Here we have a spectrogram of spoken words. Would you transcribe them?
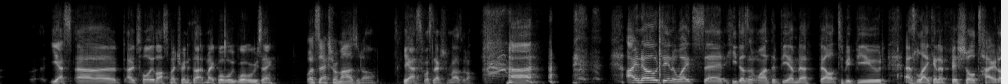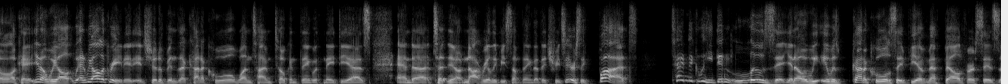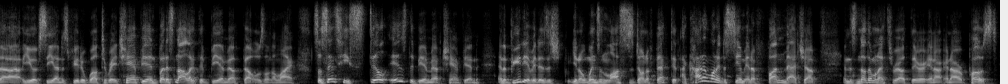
yes, uh, I totally lost my train of thought, Mike. What, what were we saying? What's next for Masvidal? Yes, what's next for Masvidal? Uh, I know Dana White said he doesn't want the BMF belt to be viewed as like an official title. Okay, you know we all and we all agreed it, it should have been that kind of cool one-time token thing with Nate Diaz, and uh, to you know not really be something that they treat seriously. But technically he didn't lose it. You know, we, it was kind of cool to say BMF belt versus uh, UFC undisputed welterweight champion, but it's not like the BMF belt was on the line. So since he still is the BMF champion, and the beauty of it is, you know, wins and losses don't affect it. I kind of wanted to see him in a fun matchup. And there's another one I threw out there in our in our post.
